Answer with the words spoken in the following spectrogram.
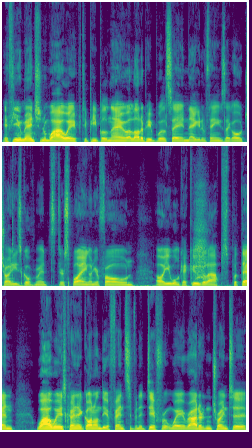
if you mention Huawei to people now, a lot of people will say negative things like, oh, Chinese government, they're spying on your phone, oh, you won't get Google apps. But then Huawei has kind of gone on the offensive in a different way rather than trying to.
